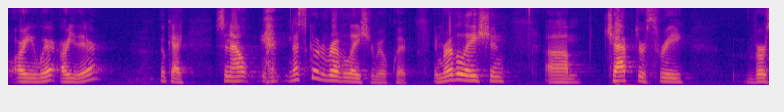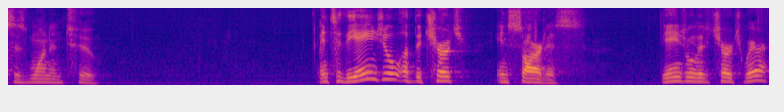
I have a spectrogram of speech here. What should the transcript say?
Are you, where, are you there? Okay. So now let's go to Revelation real quick. In Revelation um, chapter 3, verses 1 and 2. And to the angel of the church in Sardis, the angel of the church where?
